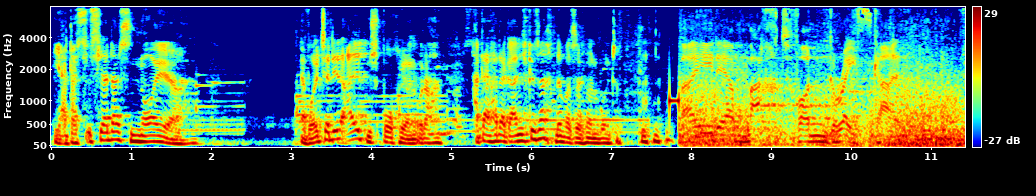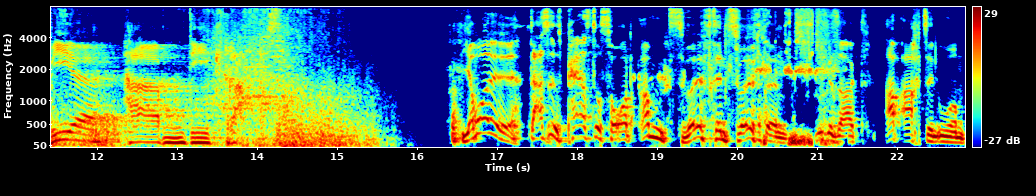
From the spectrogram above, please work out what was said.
Ja, das ist ja das Neue. Er wollte ja den alten Spruch hören, oder hat er, hat er gar nicht gesagt, ne, was er hören wollte? Bei der Macht von Grayskull. Wir haben die Kraft. Jawohl, das ist Pass the Sword am 12.12. Wie gesagt, ab 18 Uhr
